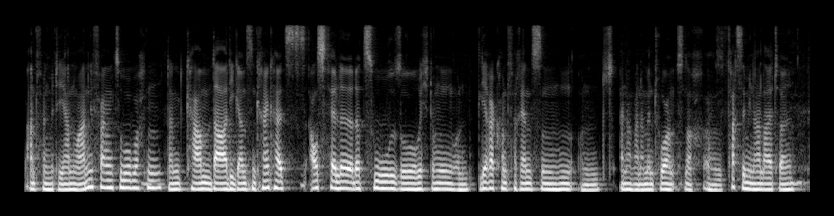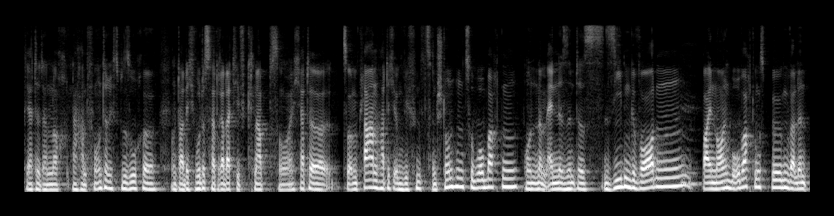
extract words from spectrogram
Anfang Mitte Januar angefangen zu beobachten. Dann kamen da die ganzen Krankheitsausfälle dazu, so Richtung und Lehrerkonferenzen und einer meiner Mentoren ist noch also Fachseminarleiter. Der hatte dann noch eine Handvoll Unterrichtsbesuche und dadurch wurde es halt relativ knapp. So, ich hatte so im Plan hatte ich irgendwie 15 Stunden zu beobachten und am Ende sind es sieben sieben geworden mhm. bei neun Beobachtungsbögen, weil in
